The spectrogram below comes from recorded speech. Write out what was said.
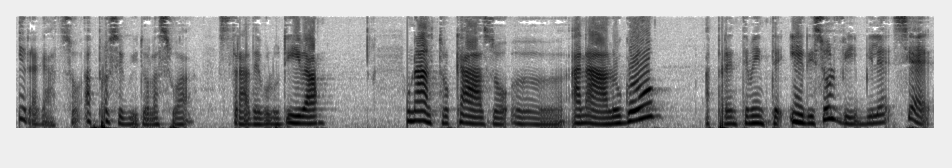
il ragazzo ha proseguito la sua strada evolutiva. Un altro caso eh, analogo, apparentemente irrisolvibile, si è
